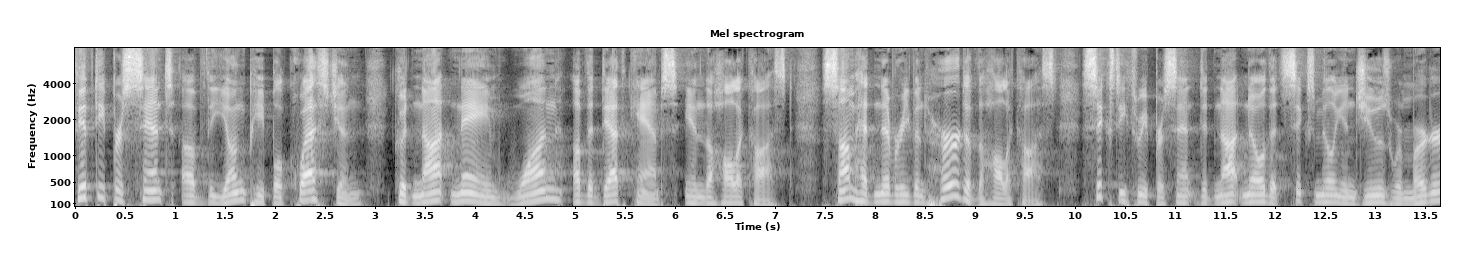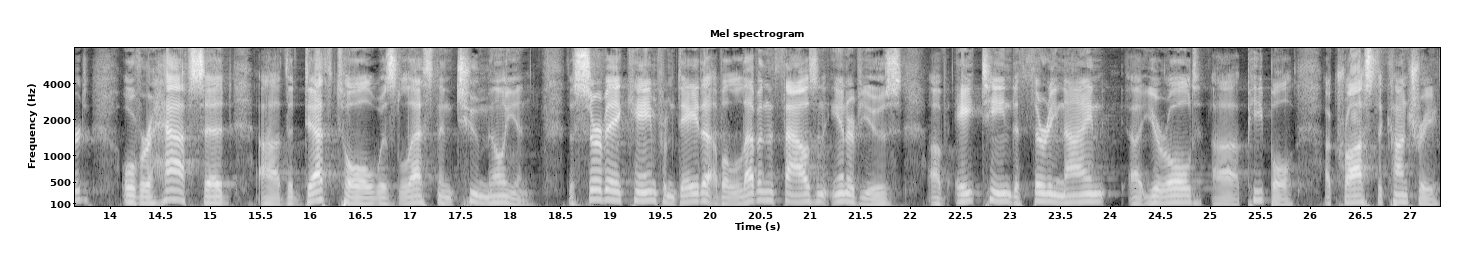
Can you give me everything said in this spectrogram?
50% of the young people questioned could not name one of the death camps in the Holocaust. Some had never even heard of the Holocaust. 63% did not know that 6 million Jews were murdered. Over half said uh, the death toll was less than 2 million. The survey came from data of 11,000 interviews of 18 to 39 uh, year old uh, people across the country,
